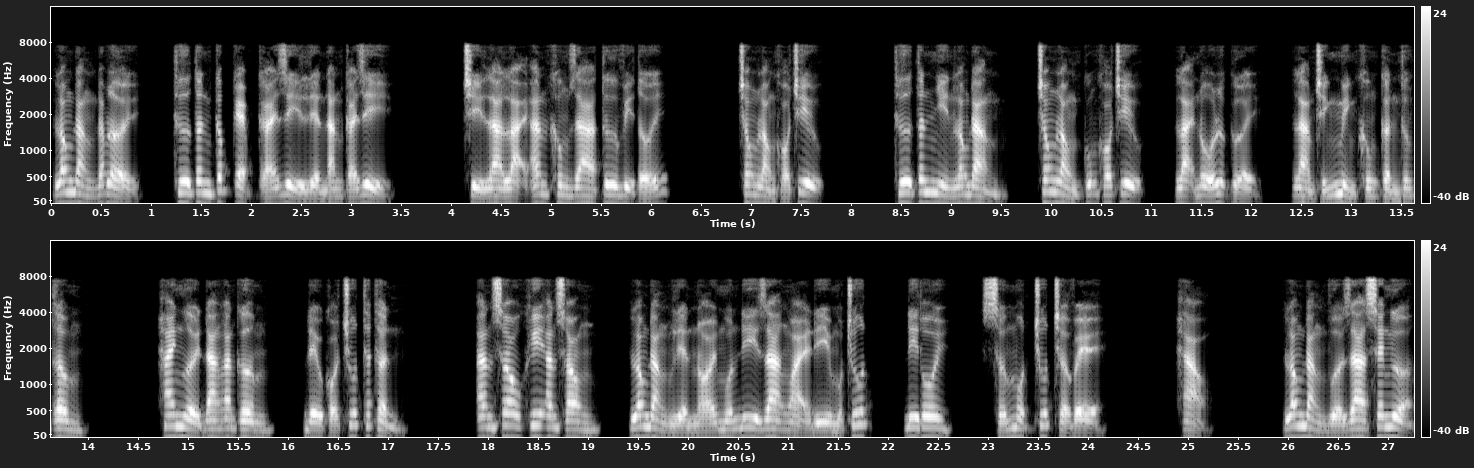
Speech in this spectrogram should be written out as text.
Long đằng đáp lời, thư tân cấp kẹp cái gì liền ăn cái gì. Chỉ là lại ăn không ra tư vị tới. Trong lòng khó chịu. Thư tân nhìn long đằng, trong lòng cũng khó chịu, lại nỗ lực cười, làm chính mình không cần thương tâm. Hai người đang ăn cơm, đều có chút thất thần. Ăn sau khi ăn xong, Long Đằng liền nói muốn đi ra ngoài đi một chút, đi thôi, sớm một chút trở về. Hảo! Long Đằng vừa ra xe ngựa,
